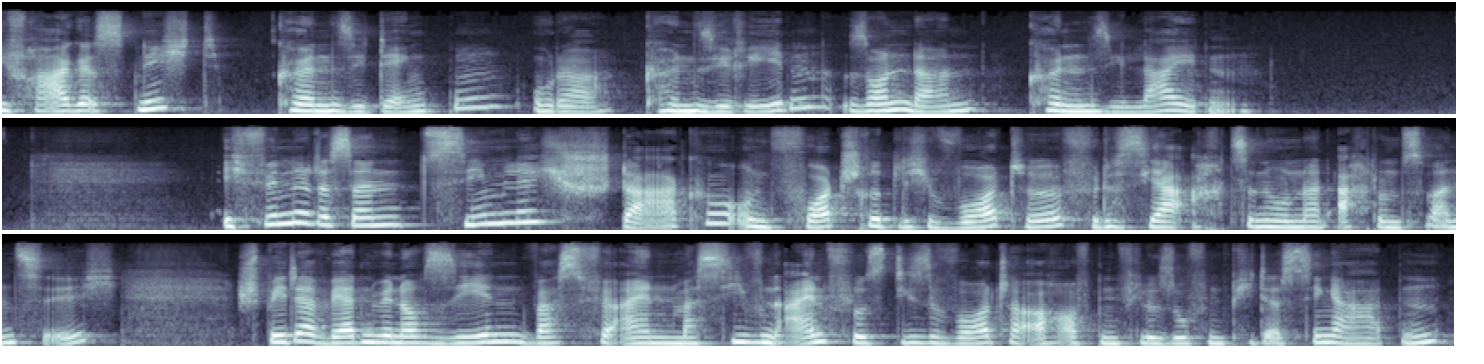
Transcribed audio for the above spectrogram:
Die Frage ist nicht, können Sie denken oder können Sie reden, sondern können Sie leiden? Ich finde, das sind ziemlich starke und fortschrittliche Worte für das Jahr 1828. Später werden wir noch sehen, was für einen massiven Einfluss diese Worte auch auf den Philosophen Peter Singer hatten,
